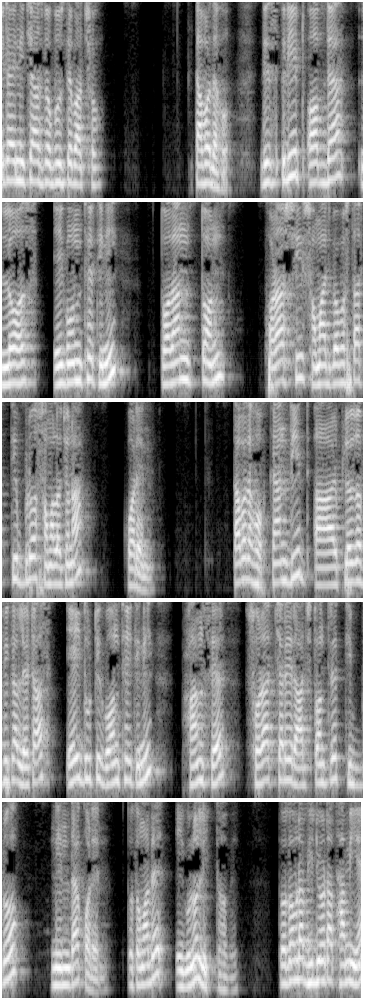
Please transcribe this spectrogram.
এটাই নিচে আসবে, বুঝতে পারছ? তারপর দেখো, the spirit of the laws এই গ্রন্থে তিনি তদান্তন ফরাসি সমাজ ব্যবস্থার তীব্র সমালোচনা করেন। তারপর দেখো ক্যান্দিদ আর ফিলোসফিক্যাল লেটার্স এই দুটি গ্রন্থেই তিনি ফ্রান্সের স্বরাচারী রাজতন্ত্রের তীব্র নিন্দা করেন। তো তোমাদের এইগুলো লিখতে হবে। তো তোমরা ভিডিওটা থামিয়ে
